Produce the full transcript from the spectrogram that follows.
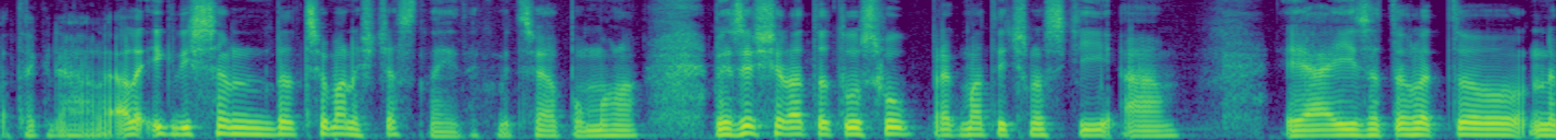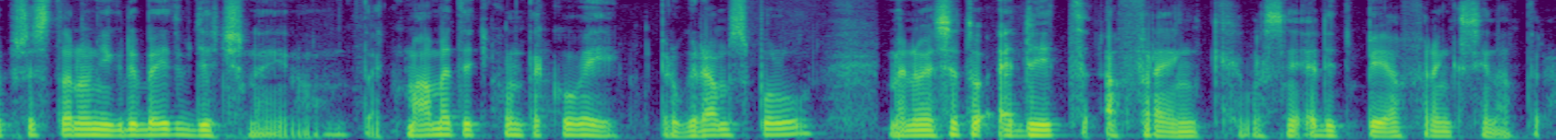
a tak dále. Ale i když jsem byl třeba nešťastný, tak mi třeba pomohla. Vyřešila to tu svou pragmatičností a já jí za tohle to nepřestanu nikdy být vděčný. No. Tak máme teď takový program spolu, jmenuje se to Edit a Frank, vlastně Edit P a Frank Sinatra.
